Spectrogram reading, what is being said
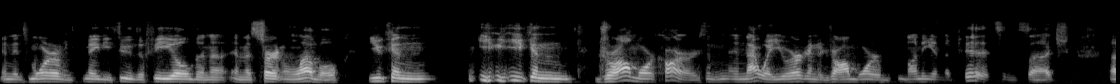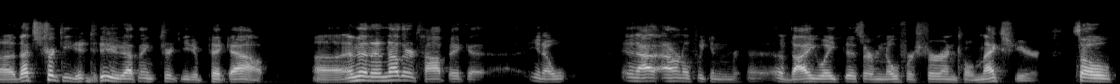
and it's more of maybe through the field and a, and a certain level, you can you, you can draw more cars and, and that way you are going to draw more money in the pits and such. Uh, that's tricky to do. I think tricky to pick out. Uh, and then another topic, uh, you know, and I, I, don't know if we can uh, evaluate this or know for sure until next year. So,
